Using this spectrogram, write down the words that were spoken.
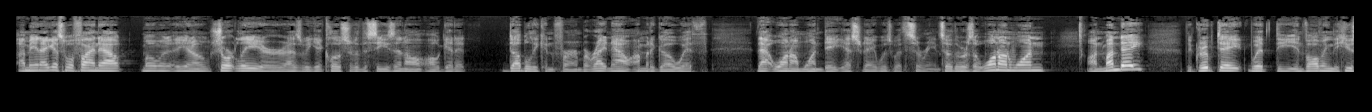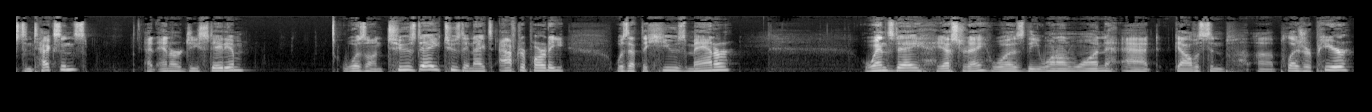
I mean, I guess we'll find out moment, you know, shortly or as we get closer to the season. I'll, I'll get it doubly confirmed. But right now, I'm going to go with that one-on-one date yesterday was with Serene. So there was a one-on-one on Monday, the group date with the involving the Houston Texans at NRG Stadium was on Tuesday. Tuesday night's after party was at the Hughes Manor. Wednesday, yesterday, was the one on one at Galveston uh, Pleasure Pier.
